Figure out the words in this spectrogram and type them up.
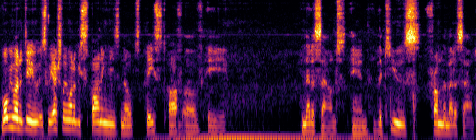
what we want to do is we actually want to be spawning these notes based off of a meta sound and the cues from the meta sound.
